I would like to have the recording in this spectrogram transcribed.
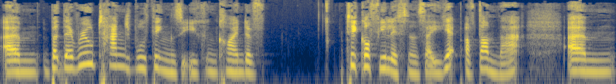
um, but they're real tangible things that you can kind of tick off your list and say yep i've done that um,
